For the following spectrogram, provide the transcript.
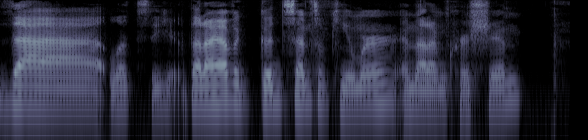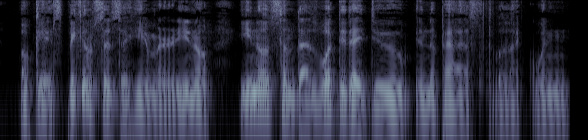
That let's see here. That I have a good sense of humor and that I'm Christian. Okay, speaking of sense of humor, you know, you know, sometimes what did I do in the past? But like when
